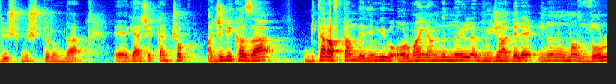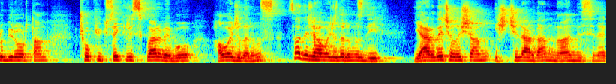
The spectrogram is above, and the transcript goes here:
düşmüş durumda. Ee, gerçekten çok acı bir kaza. Bir taraftan dediğim gibi orman yangınlarıyla mücadele inanılmaz zorlu bir ortam. Çok yüksek risk var ve bu havacılarımız sadece havacılarımız değil yerde çalışan işçilerden mühendisine,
